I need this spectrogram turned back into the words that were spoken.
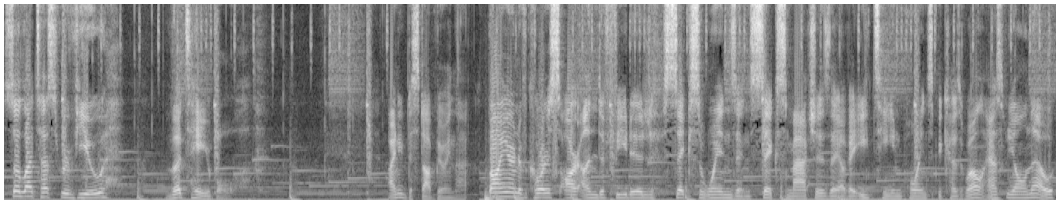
So let us review the table. I need to stop doing that. Bayern, of course, are undefeated, 6 wins in 6 matches. They have 18 points because, well, as we all know,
